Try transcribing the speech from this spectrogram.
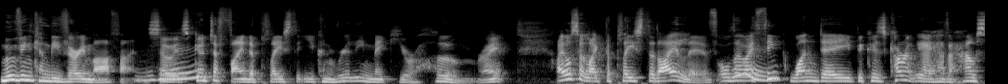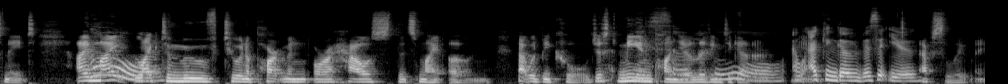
Moving can be very mafan, so it's mm-hmm. good to find a place that you can really make your home, right? I also like the place that I live, although I hmm. think one day, because currently I have a housemate, I might Oh. like to move to an apartment or a house that's my own. That would be cool. Just me and So Ponyo living together. cool. And I can go and visit you. Absolutely.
